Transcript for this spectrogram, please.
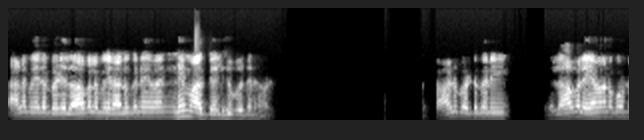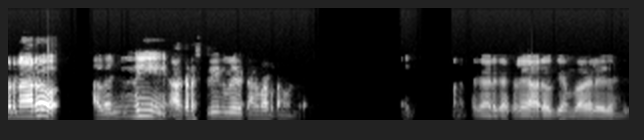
కాళ్ళ మీద పడి లోపల మీరు అనుకునేవన్నీ మాకు తెలిసిపోతూనే ఉంటాయి. కాళ్ళు పట్టుకొని లోపల ఏమనుకుంటున్నారో అవన్నీ అక్కడ స్క్రీన్ మీద కనబడతా ఉంటాయి. మా అత్తగారికి అసలే ఆరోగ్యం బాగలేదండి.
